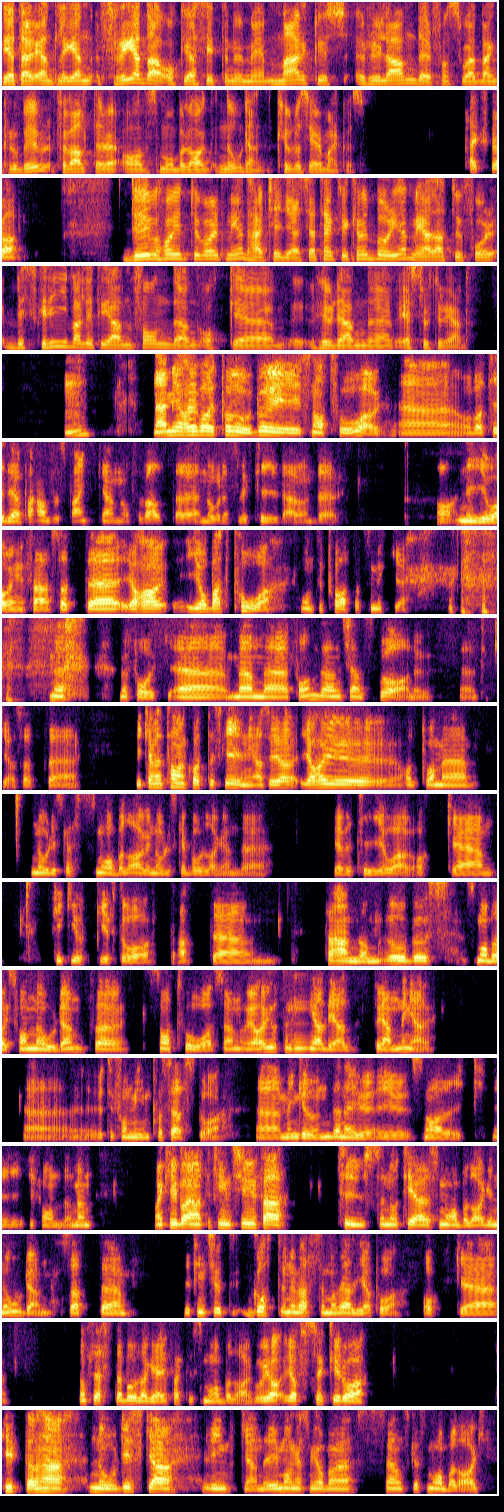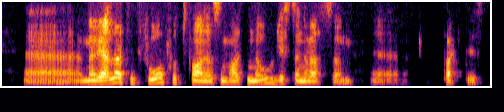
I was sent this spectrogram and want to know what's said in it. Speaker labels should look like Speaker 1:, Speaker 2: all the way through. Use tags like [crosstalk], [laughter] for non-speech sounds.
Speaker 1: Det är äntligen fredag och jag sitter nu med Marcus Rylander från Swedbank Robur, förvaltare av småbolag Norden. Kul att se dig Marcus.
Speaker 2: Tack ska du ha.
Speaker 1: Du har ju inte varit med här tidigare så jag tänkte vi kan väl börja med att du får beskriva lite grann fonden och eh, hur den eh, är strukturerad.
Speaker 2: Mm. Nej, men jag har ju varit på Robur i snart två år eh, och var tidigare på Handelsbanken och förvaltade Nordens Selektiv där under ja, nio år ungefär. Så att, eh, jag har jobbat på och inte pratat så mycket [laughs] med, med folk. Eh, men eh, fonden känns bra nu eh, tycker jag. Så att, eh, vi kan väl ta en kort beskrivning. Alltså jag, jag har ju hållit på med nordiska småbolag och nordiska bolag under över tio år och eh, fick i uppgift då att ta hand om Robus småbolagsfond Norden för snart två år sedan och jag har gjort en hel del förändringar Eh, utifrån min process då. Eh, men grunden är ju, är ju snarlik i, i fonden. Men man kan ju börja med att det finns ju ungefär tusen noterade småbolag i Norden. Så att eh, det finns ju ett gott universum att välja på. Och de flesta bolag är ju faktiskt småbolag. Och jag, jag försöker då hitta den här nordiska vinkeln. Det är ju många som jobbar med svenska småbolag. Men relativt få fortfarande som har ett nordiskt universum faktiskt.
